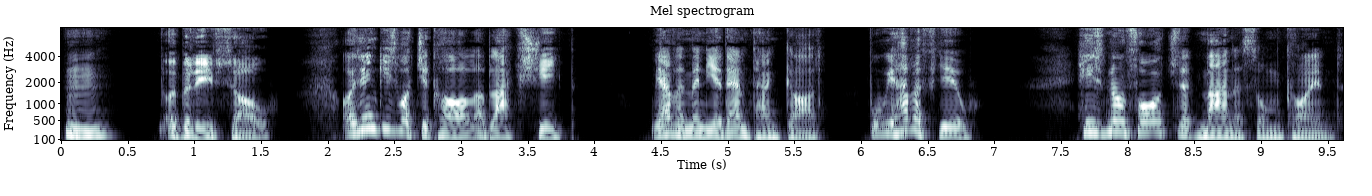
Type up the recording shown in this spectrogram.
"H'm. I believe so. I think he's what you call a black sheep. We haven't many of them, thank God, but we have a few. He's an unfortunate man of some kind."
